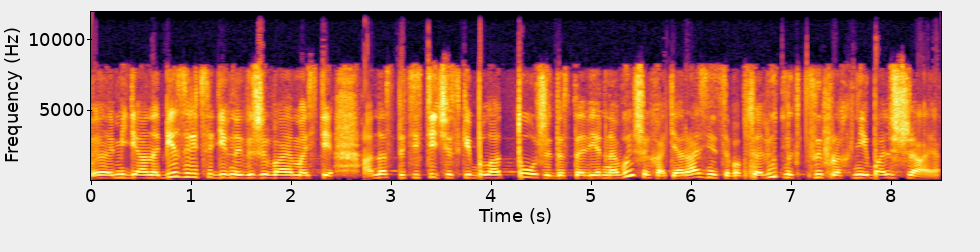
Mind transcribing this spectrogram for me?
э, медиана без рецидивной выживаемости, она статистически была тоже достоверно выше, хотя разница в абсолютных цифрах небольшая.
